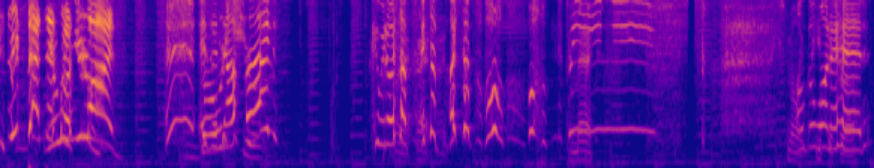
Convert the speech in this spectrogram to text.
You said this You was and your- fun. Is Go it not shoot. fun? Can we no, I stop. Alright, I stop. alright, I stop. Oh, oh, please. Max. I smell I'll like go on crust. ahead.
